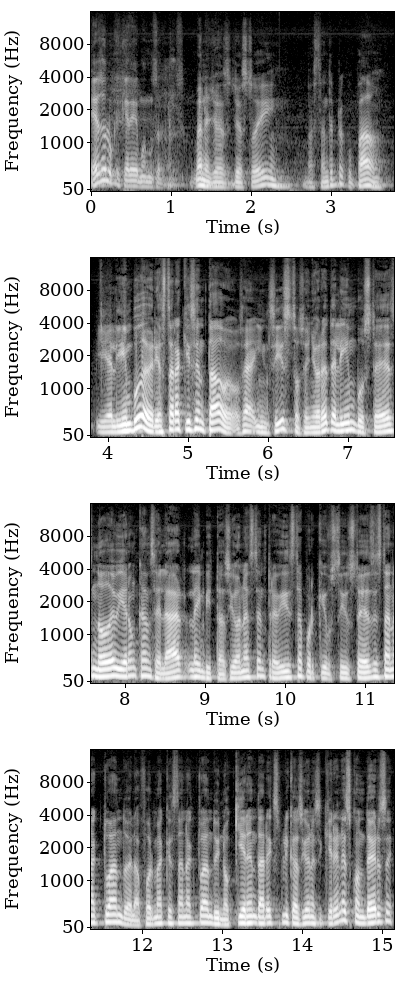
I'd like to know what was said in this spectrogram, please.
Eso es lo que queremos nosotros. Bueno, yo, yo estoy bastante preocupado. Y el IMBU debería estar aquí sentado. O sea, insisto, señores del IMBU, ustedes no debieron cancelar la invitación a esta entrevista porque si ustedes están actuando de la forma que están actuando y no quieren dar explicaciones y quieren esconderse,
